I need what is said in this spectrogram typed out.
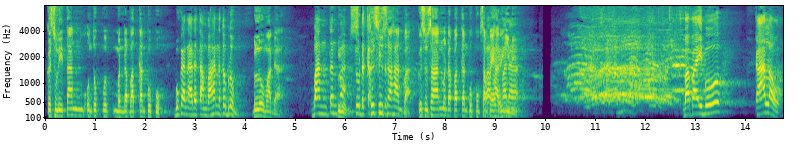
kesulitan untuk me- mendapatkan pupuk. Bukan ada tambahan atau belum? Belum ada. Banten Belum. Pak, sudah dekat situ. Kesusahan Pak, kesusahan mendapatkan pupuk sampai Pak, hari ini. Bapak Ibu, kalau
